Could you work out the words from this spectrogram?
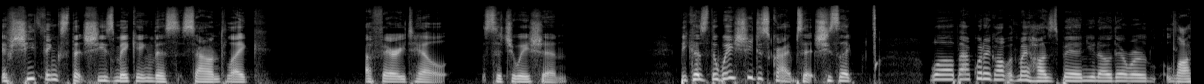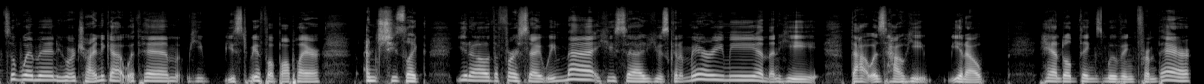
if she thinks that she's making this sound like a fairy tale situation. Because the way she describes it, she's like, well, back when I got with my husband, you know, there were lots of women who were trying to get with him. He used to be a football player. And she's like, you know, the first night we met, he said he was going to marry me. And then he, that was how he, you know, handled things moving from there.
